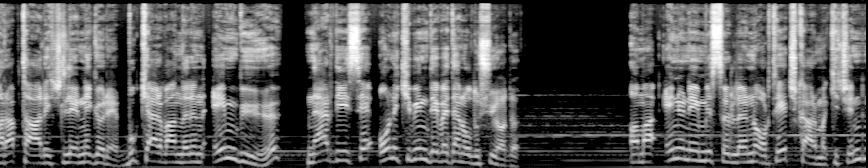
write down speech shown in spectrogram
Arap tarihçilerine göre bu kervanların en büyüğü neredeyse 12 bin deveden oluşuyordu. Ama en önemli sırlarını ortaya çıkarmak için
